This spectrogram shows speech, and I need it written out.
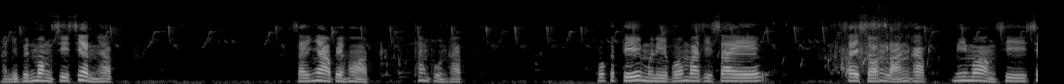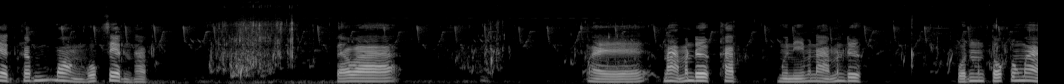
อันนี้เป็นม่องซีเส้นครับใส่ยาไปหอดทั้งผุนครับ ปกติมือนี้ผมมาสิใส่ใส่สองหลังครับ มีม่องสี่เส้นกับม่องหกเส้นครับ แต่ว่าไอ้หน้ามันเดึกครับ มือนี้มันหน้ามันดึกฝนมันตกลงมา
